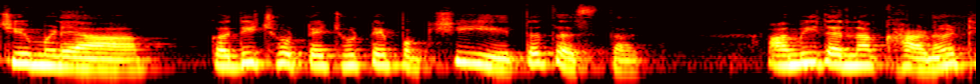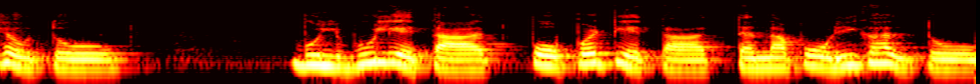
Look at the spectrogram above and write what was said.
चिमण्या कधी छोटे छोटे पक्षी येतच असतात. आम्ही त्यांना खाणं ठेवतो बुलबुल येतात पोपट येतात त्यांना पोळी घालतो.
